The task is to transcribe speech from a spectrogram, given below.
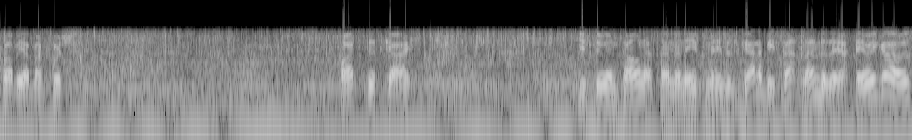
Probably at my foot. Watch this guy. He's doing donuts underneath me. There's got to be something under there. Here he goes.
